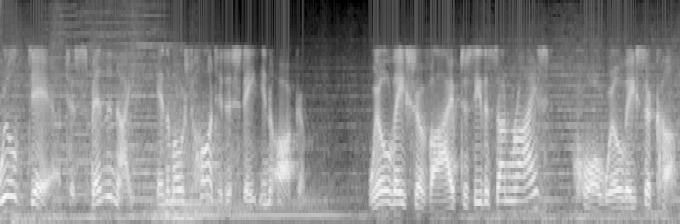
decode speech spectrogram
will dare to spend the night in the most haunted estate in Arkham. Will they survive to see the sunrise? Or will they succumb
